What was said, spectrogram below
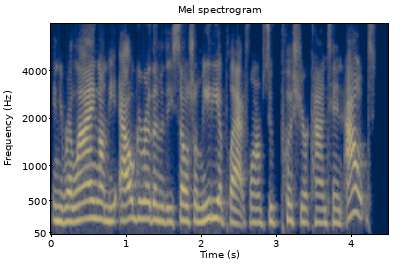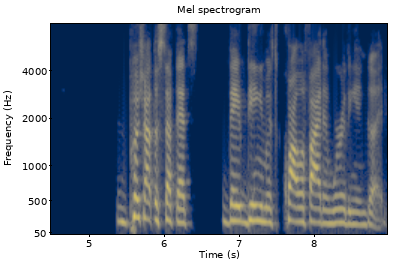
And you're relying on the algorithm of these social media platforms to push your content out push out the stuff that's they deem as qualified and worthy and good.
